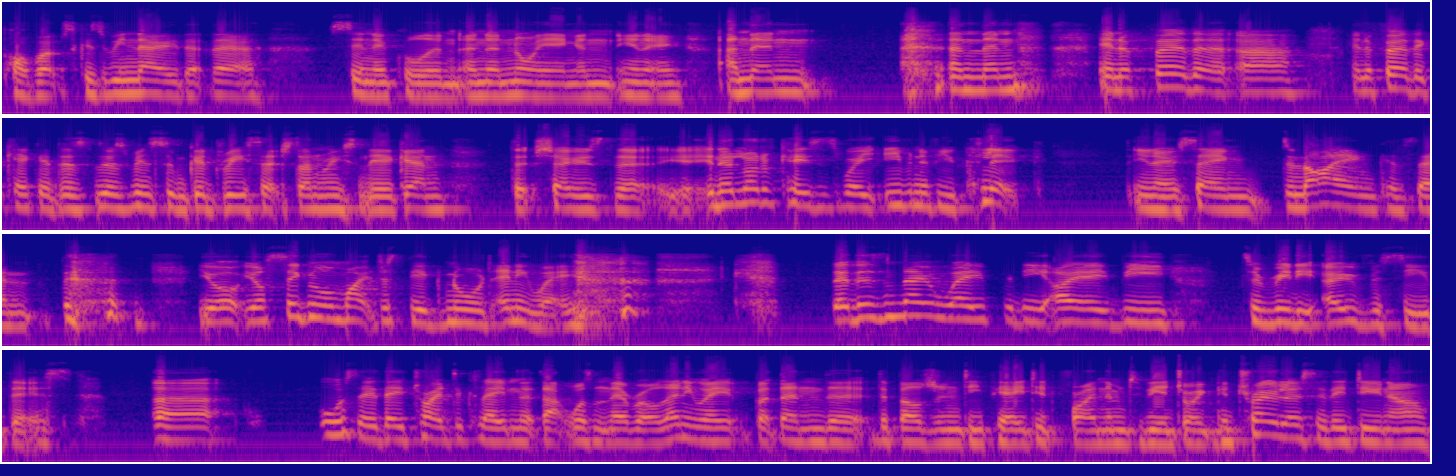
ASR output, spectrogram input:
pop-ups because we know that they're cynical and, and annoying, and you know, and then and then in a further uh, in a further kicker, there's there's been some good research done recently again that shows that in a lot of cases where even if you click, you know, saying denying consent, your your signal might just be ignored anyway. so there's no way for the IAB to really oversee this. Uh, also, they tried to claim that that wasn't their role anyway, but then the, the Belgian DPA did find them to be a joint controller, so they do now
